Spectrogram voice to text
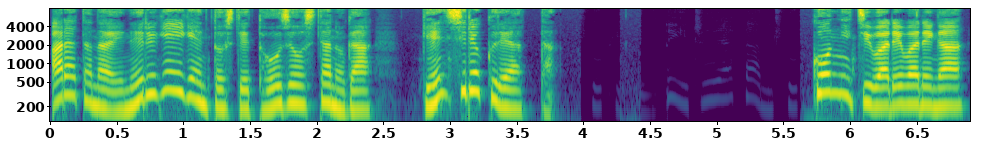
新たなエネルギー源として登場したのが原子力であった。今日我々が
